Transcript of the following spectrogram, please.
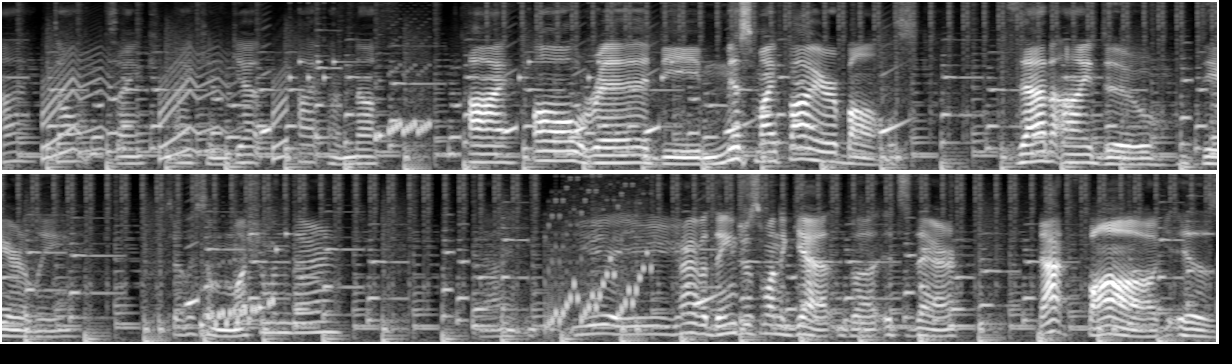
I don't think I can get high enough. I already miss my fireballs. That I do dearly. Is there at a mushroom in there? Yeah, you, you have a dangerous one to get, but it's there. That fog is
